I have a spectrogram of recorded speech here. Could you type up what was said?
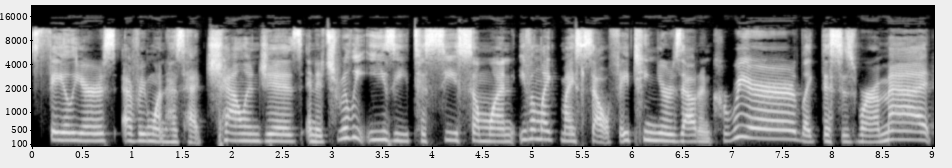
failures, everyone has had challenges, and it's really easy to see someone, even like myself, 18 years out in career, like this is where I'm at.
